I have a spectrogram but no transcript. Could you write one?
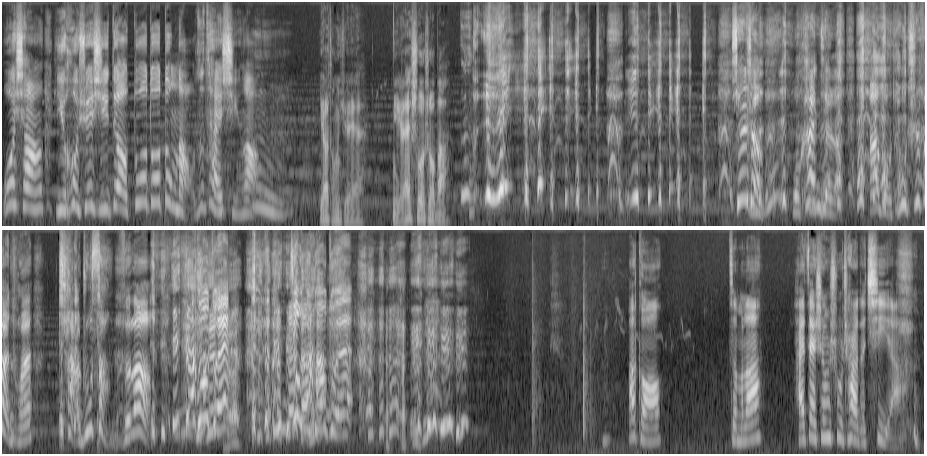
我想以后学习都要多多动脑子才行啊。嗯，姚同学，你来说说吧。先生，我看见了，阿狗偷吃饭团，卡住嗓子了。合嘴，就是合嘴。阿狗。怎么了？还在生树杈的气呀？哎，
